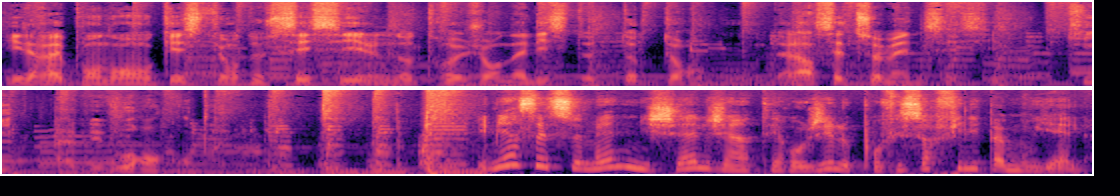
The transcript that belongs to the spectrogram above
Ils répondront aux questions de Cécile, notre journaliste Dr Good. Alors cette semaine, Cécile, qui avez-vous rencontré? Eh bien, cette semaine, Michel, j'ai interrogé le professeur Philippe Amouyel.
